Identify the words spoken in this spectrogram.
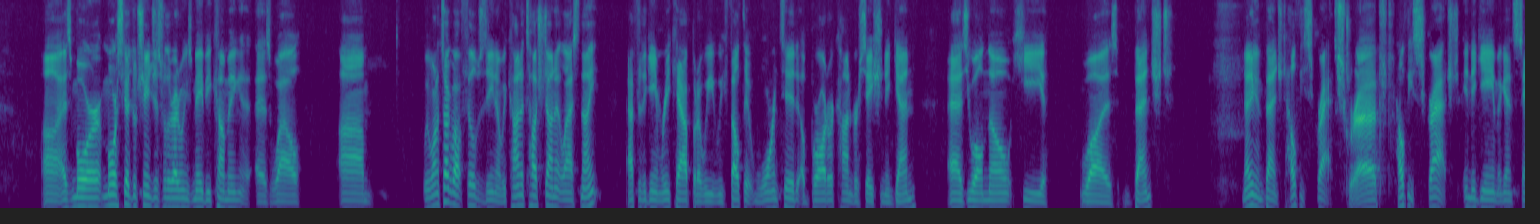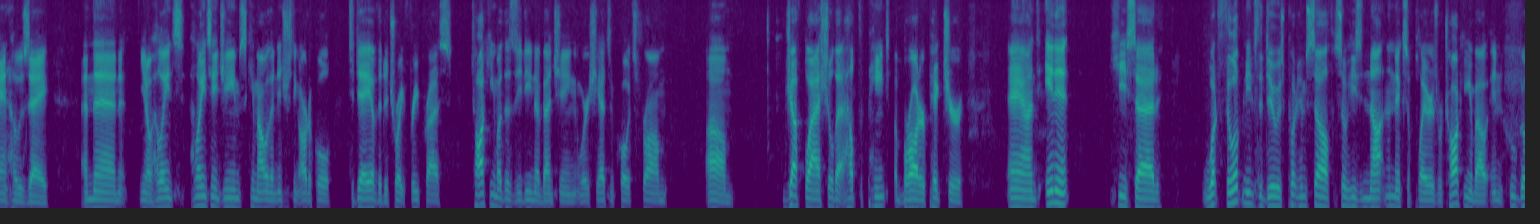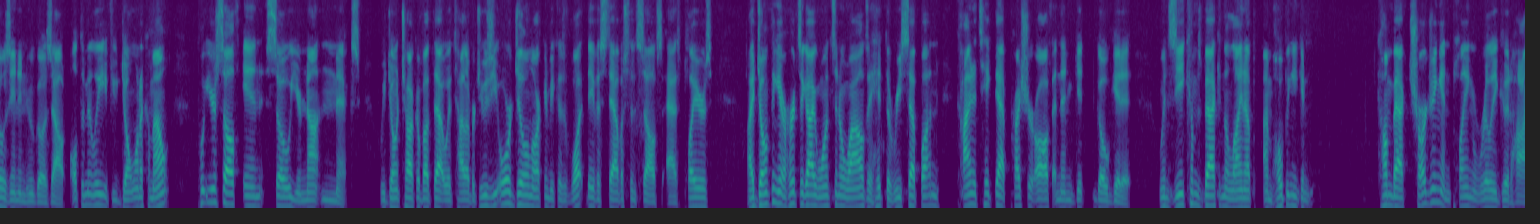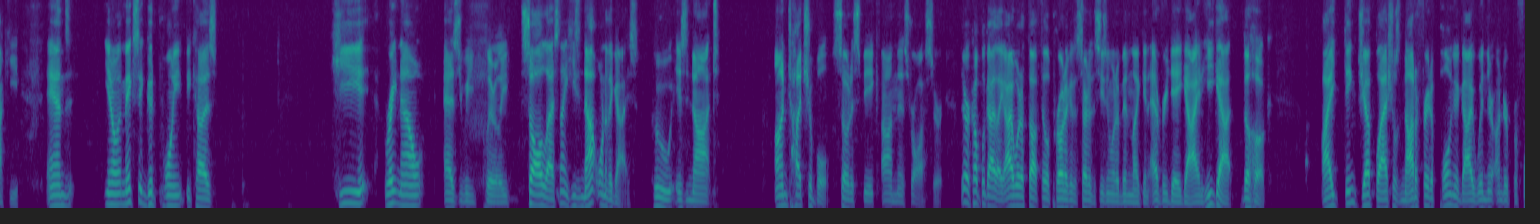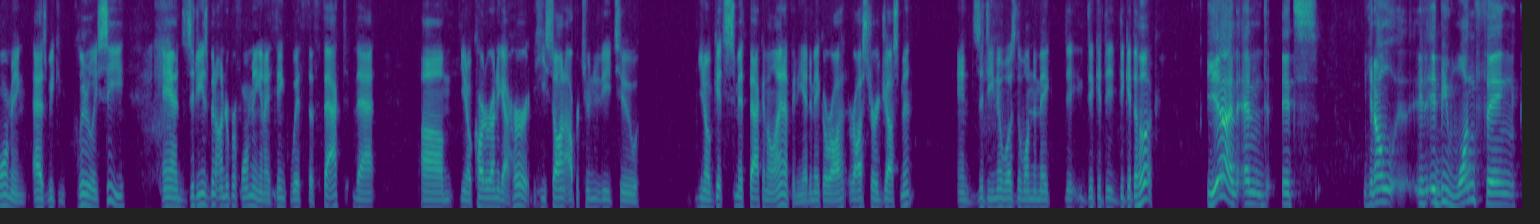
Uh, as more more schedule changes for the Red Wings may be coming as well. Um, we want to talk about Filip Zadina. We kind of touched on it last night after the game recap, but we we felt it warranted a broader conversation again. As you all know, he was benched, not even benched, healthy scratched Scratched. healthy scratched in the game against San Jose. And then, you know, Helene, Helene St. James came out with an interesting article today of the Detroit Free Press talking about the Zadina benching, where she had some quotes from um, Jeff Blashill that helped to paint a broader picture. And in it, he said, what Filip needs to do is put himself so he's not in the mix of players we're talking about and who goes in and who goes out. Ultimately, if you don't want to come out, put yourself in so you're not in mix. We don't talk about that with Tyler Bertuzzi or Dylan Larkin because what they've established themselves as players. I don't think it hurts a guy once in a while to hit the reset button, kind of take that pressure off, and then get go get it. When Z comes back in the lineup, I'm hoping he can come back charging and playing really good hockey. And you know, it makes a good point because he right now, as we clearly saw last night, he's not one of the guys who is not untouchable, so to speak, on this roster. There are a couple of guys like I would have thought Filip Hronek at the start of the season would have been like an everyday guy, and he got the hook. I think Jeff Blashill's not afraid of pulling a guy when they're underperforming, as we can clearly see. And Zadina's been underperforming, and I think with the fact that um, you know Carter Rowney got hurt, he saw an opportunity to you know get Smith back in the lineup, and he had to make a ro- roster adjustment. And Zadina was the one to make to, to get the, to get the hook. Yeah, and and it's you know it, it'd be one thing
